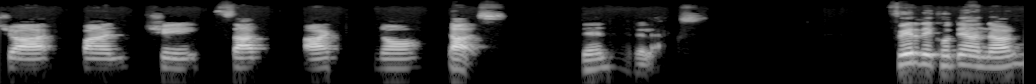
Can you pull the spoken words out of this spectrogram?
4 5 6 7 8 9 10 ਦੈਨ ਰਿਲੈਕਸ ਫਿਰ ਦੇਖੋ ਧਿਆਨ ਨਾਲ,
